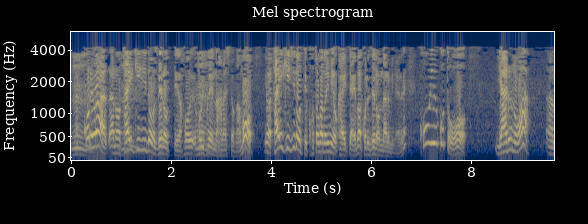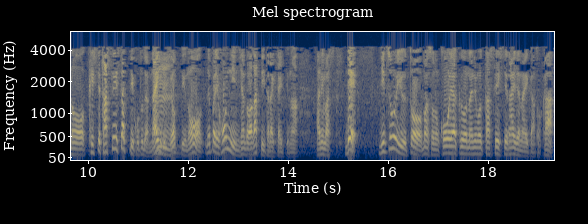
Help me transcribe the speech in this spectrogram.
うん。これは、あの、うん。待機児童ゼロっていう保保育園の話とかも、要は待機児童っていう言葉の意味を変えちゃえば、これゼロになるみたいなね。こういうことをやるのは、あの、決して達成したっていうことではないんですよっていうのを、やっぱり本人にちゃんと分かっていただきたいっていうのはあります。で、実を言うと、まあその公約を何も達成してないじゃないかとか、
